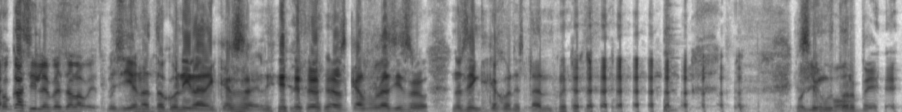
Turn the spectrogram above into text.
tocas y les ves a la vez. Pues si yo no toco ni la de casa, ni las cápsulas y eso, no sé en qué cajón están. Soy muy Fo, torpe.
